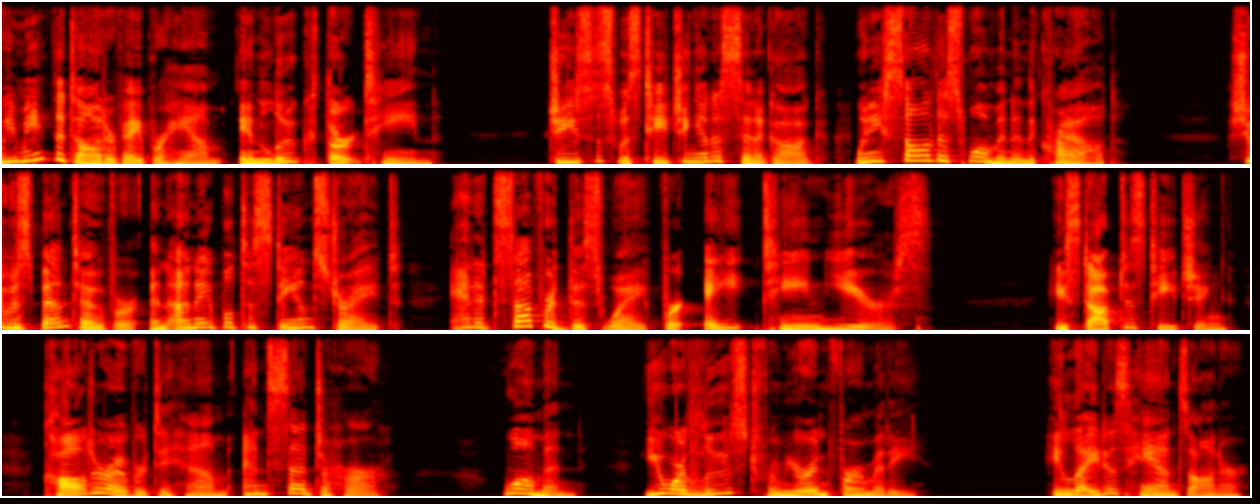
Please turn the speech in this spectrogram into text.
We meet the daughter of Abraham in Luke 13. Jesus was teaching in a synagogue when he saw this woman in the crowd. She was bent over and unable to stand straight and had suffered this way for 18 years. He stopped his teaching, called her over to him, and said to her, Woman, you are loosed from your infirmity. He laid his hands on her,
